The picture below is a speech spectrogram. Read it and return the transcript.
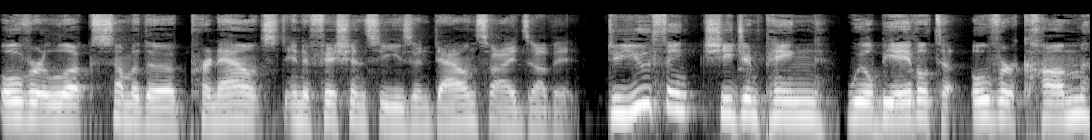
overlooks some of the pronounced inefficiencies and downsides of it. Do you think Xi Jinping will be able to overcome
